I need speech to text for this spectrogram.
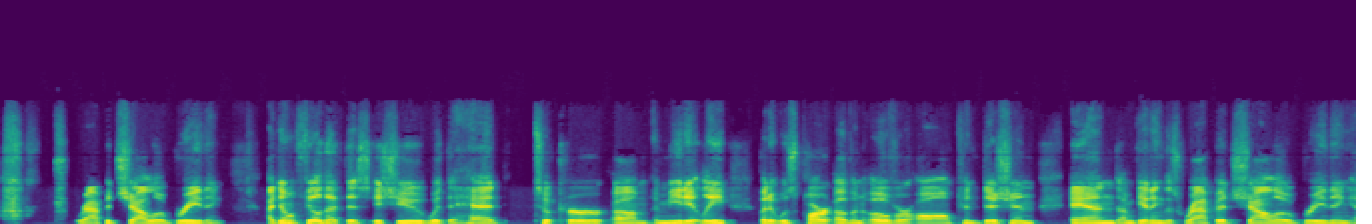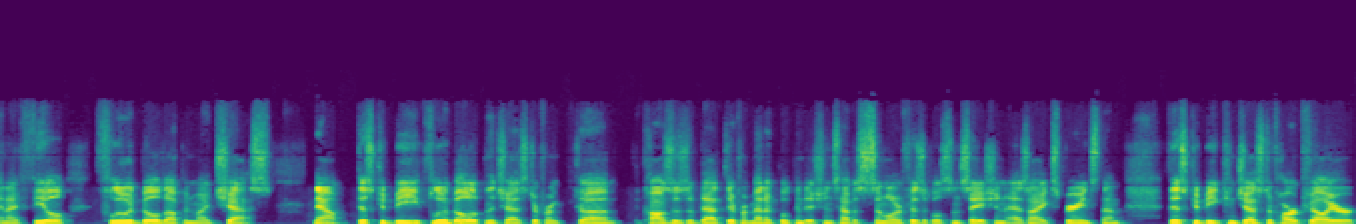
rapid, shallow breathing. I don't feel that this issue with the head took her um, immediately, but it was part of an overall condition. And I'm getting this rapid, shallow breathing, and I feel fluid buildup in my chest. Now, this could be fluid buildup in the chest, different uh, causes of death, different medical conditions have a similar physical sensation as I experience them. This could be congestive heart failure,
